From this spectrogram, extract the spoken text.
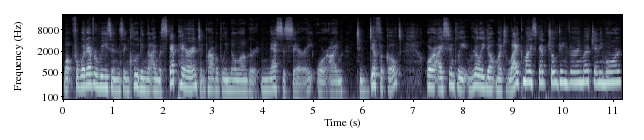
Well, for whatever reasons, including that I'm a step parent and probably no longer necessary, or I'm too difficult, or I simply really don't much like my stepchildren very much anymore,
